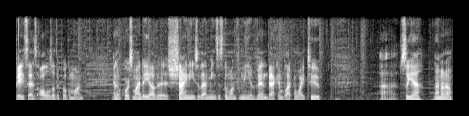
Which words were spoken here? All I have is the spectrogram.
base as all those other Pokemon. And of course my Dialga is shiny, so that means it's the one from the event back in Black and White too. Uh, so yeah, I don't know.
